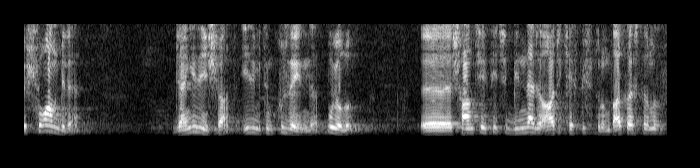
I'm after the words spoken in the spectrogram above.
Ve şu an bile Cengiz İnşaat İzmit'in kuzeyinde bu yolun e, şantiyeti için binlerce ağacı kesmiş durumda. Arkadaşlarımız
